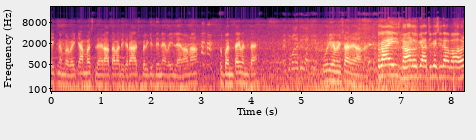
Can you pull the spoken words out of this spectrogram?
एक नंबर भाई क्या मस्त लहराता हुआ दिख रहा है आज बल्कि दिन है भाई लहराना तो बनता ही बनता है। पूरी हमेशा लहराना है। तो भाई नहा लोग आ चुके सीधा बाहर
